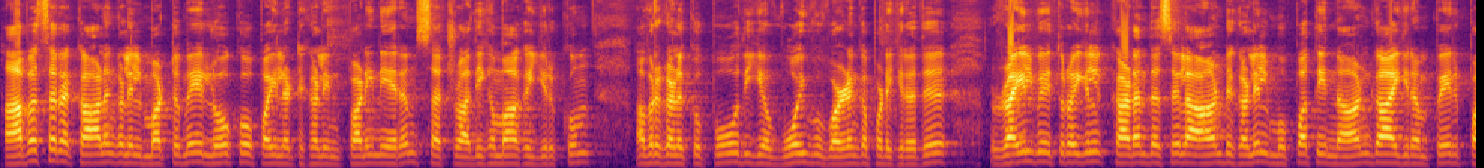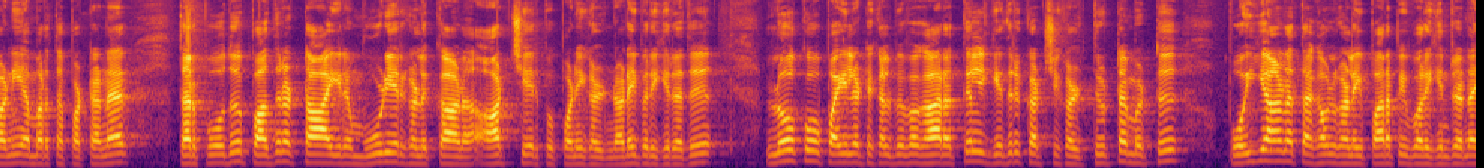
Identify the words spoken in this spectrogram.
அவசர காலங்களில் மட்டுமே லோகோ பைலட்டுகளின் பணி நேரம் சற்று அதிகமாக இருக்கும். அவர்களுக்கு போதிய ஓய்வு வழங்கப்படுகிறது. ரயில்வே துறையில் கடந்த சில ஆண்டுகளில் முப்பத்தி நான்காயிரம் பேர் பணியமர்த்தப்பட்டனர் தற்போது பதினெட்டாயிரம் ஊழியர்களுக்கான ஆட்சேர்ப்பு பணிகள் நடைபெறுகிறது. லோகோ பைலட்டுகள் விவகாரத்தில் எதிர்க்கட்சிகள் திட்டமிட்டு பொய்யான தகவல்களை பரப்பி வருகின்றன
